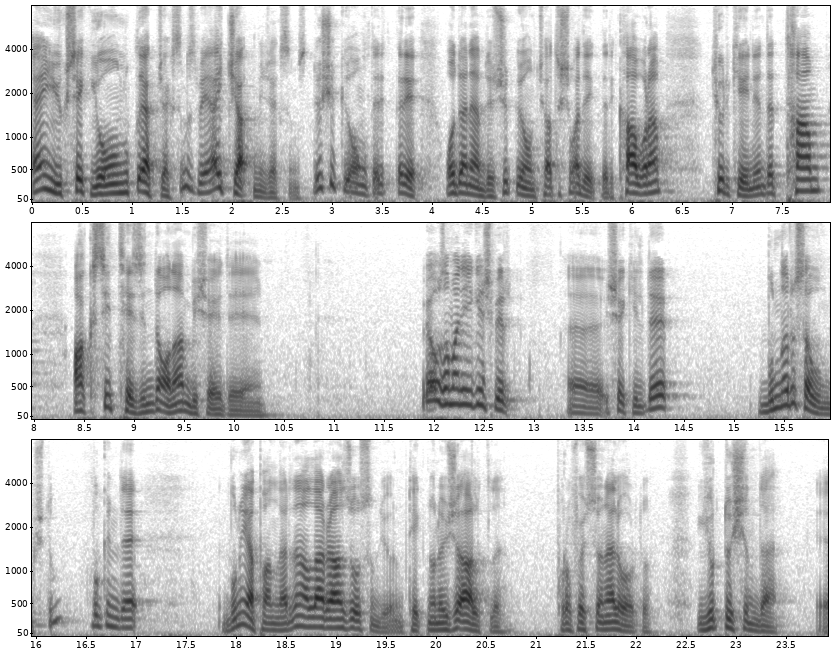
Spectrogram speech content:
en yüksek yoğunlukla yapacaksınız veya hiç yapmayacaksınız. Düşük yoğunluk dedikleri, o dönemde düşük yoğunluk çatışma dedikleri kavram Türkiye'nin de tam aksi tezinde olan bir şeydi. Ve o zaman ilginç bir e, şekilde bunları savunmuştum. Bugün de bunu yapanlardan Allah razı olsun diyorum. Teknoloji ağırlıklı, profesyonel ordu, yurt dışında e,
